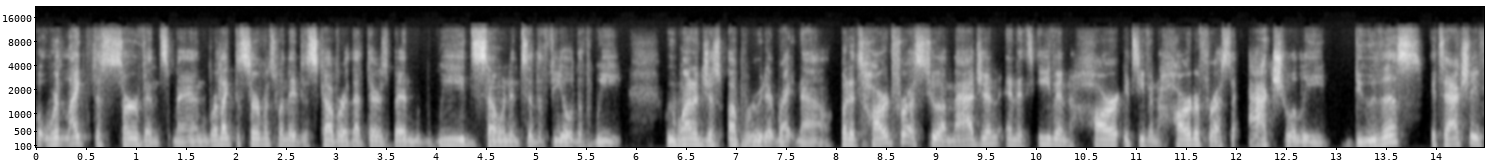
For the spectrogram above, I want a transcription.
But we're like the servants, man. We're like the servants when they discover that there's been weeds sown into the field of wheat. We want to just uproot it right now. But it's hard for us to imagine, and it's even hard. It's even harder for us to actually do this. It's actually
